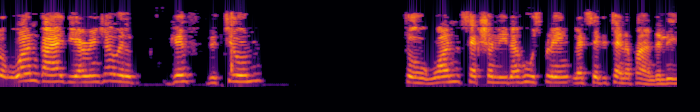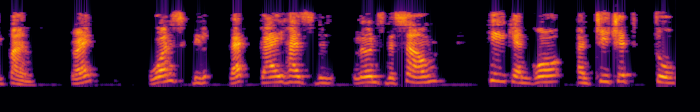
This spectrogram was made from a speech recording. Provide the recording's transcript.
So one guy, the arranger, will give the tune to one section leader who's playing, let's say, the tenor pan, the lead pan, right? Once the, that guy has the, learns the sound, he can go and teach it to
